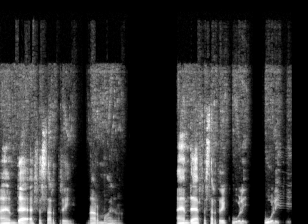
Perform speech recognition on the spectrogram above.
AMD FSR 3. Нормально. AMD FSR 3 Quality. Quality.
